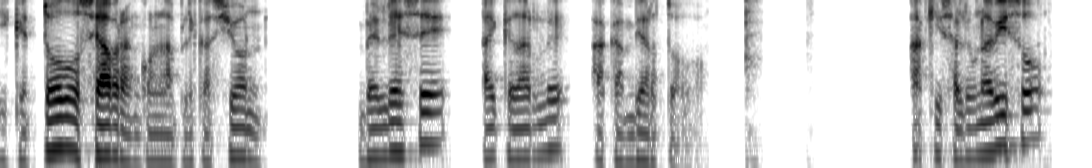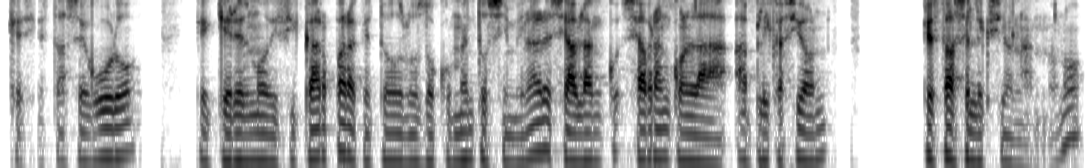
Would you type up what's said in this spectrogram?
y que todos se abran con la aplicación VLC, hay que darle a cambiar todo. Aquí sale un aviso que si estás seguro que quieres modificar para que todos los documentos similares se, se abran con la aplicación que estás seleccionando, ¿no?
